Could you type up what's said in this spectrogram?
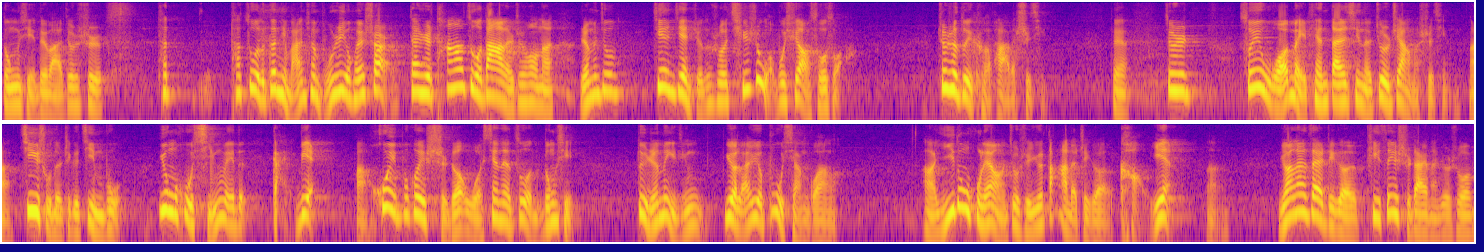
东西，对吧？就是他他做的跟你完全不是一回事儿，但是他做大了之后呢，人们就渐渐觉得说，其实我不需要搜索，这是最可怕的事情。对，就是，所以我每天担心的就是这样的事情啊，技术的这个进步，用户行为的改变啊，会不会使得我现在做的东西对人们已经越来越不相关了？啊，移动互联网就是一个大的这个考验啊。原来在这个 PC 时代呢，就是说，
